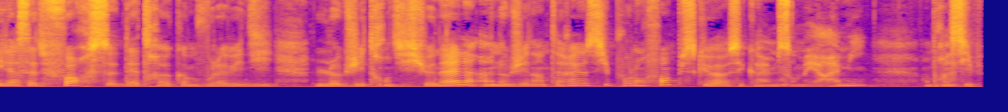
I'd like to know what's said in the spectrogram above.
il a cette force d'être, comme vous l'avez dit, l'objet transitionnel, un objet d'intérêt aussi pour l'enfant puisque c'est quand même son meilleur ami en principe.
